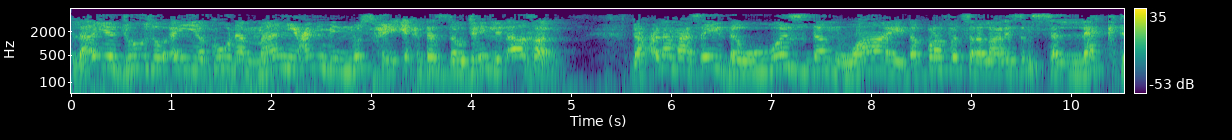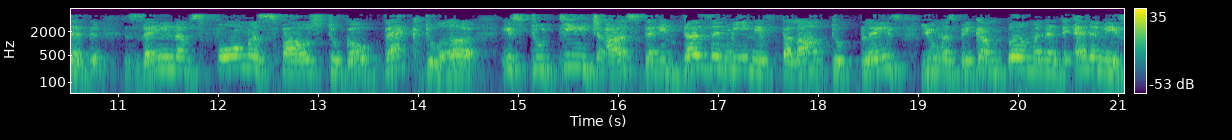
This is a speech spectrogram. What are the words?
لا يجوز أن يكون مانعا من نصح إحدى الزوجين للآخر. The ulama say the wisdom why the Prophet ﷺ selected Zainab's former spouse to go back to her is to teach us that it doesn't mean if talaq took place, you must become permanent enemies.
